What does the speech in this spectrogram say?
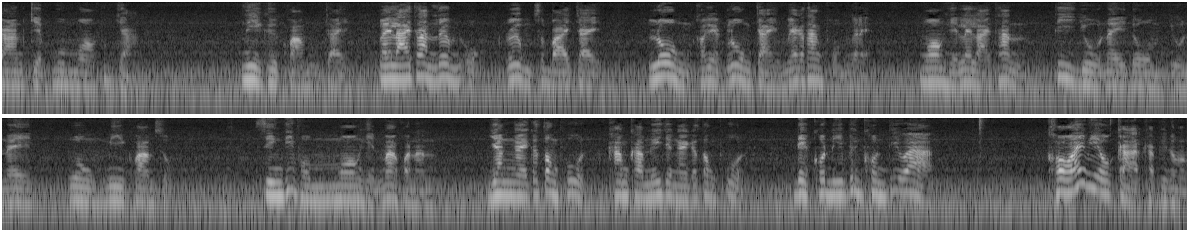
การณ์ เก็บมุมมองทุกอย่าง นี่คือความภูมิใจหลายๆท่านเริ่มอก เริ่มสบายใจ โล่งเขาเรียกโล่งใจแม้กระทั่งผมก็เลยมองเห็นหลาย ๆ ท่านที่อยู่ในโดมอยู่ในวงมีความสุข สิ่งที่ผมมองเห็นมากกว่านั้น ยังไงก็ต้องพูดคำคำนี้ยังไงก็ต้องพูด เด็กคนนี้เป็นคนที่ว่า ขอให้มีโอกาสครับพี่น้อง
